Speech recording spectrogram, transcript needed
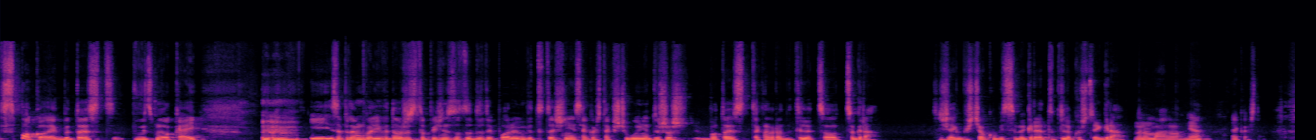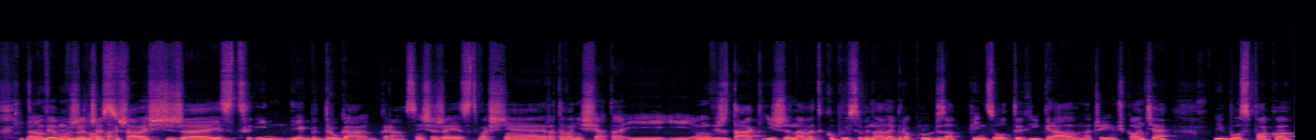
Spoko, jakby to jest powiedzmy okej. Okay i zapytałem go, wydał, że 150 zł do tej pory, mówię, to też nie jest jakoś tak szczególnie dużo, bo to jest tak naprawdę tyle, co, co gra. W sensie jakbyś chciał kupić sobie grę, to tyle kosztuje gra. Normalna, nie? Jakaś tam. No ale mówię może, no, czy tak. słyszałeś, że jest in, jakby druga gra, w sensie, że jest właśnie ratowanie świata i, i on mówi, że tak i że nawet kupił sobie na Allegro klucz za 5 zł i grał na czyimś koncie i było spoko,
